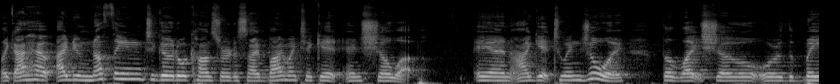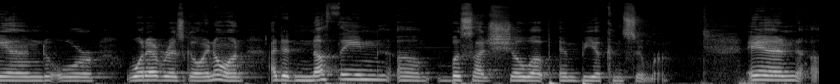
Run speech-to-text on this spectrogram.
Like I have I do nothing to go to a concert aside buy my ticket and show up. And I get to enjoy the light show or the band or whatever is going on. I did nothing um, besides show up and be a consumer. And uh,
